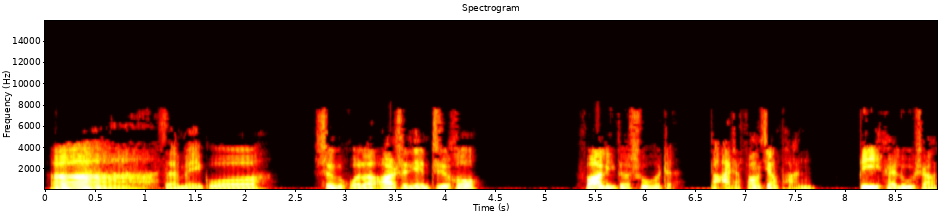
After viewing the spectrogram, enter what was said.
啊，在美国生活了二十年之后，法里德说着，打着方向盘，避开路上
